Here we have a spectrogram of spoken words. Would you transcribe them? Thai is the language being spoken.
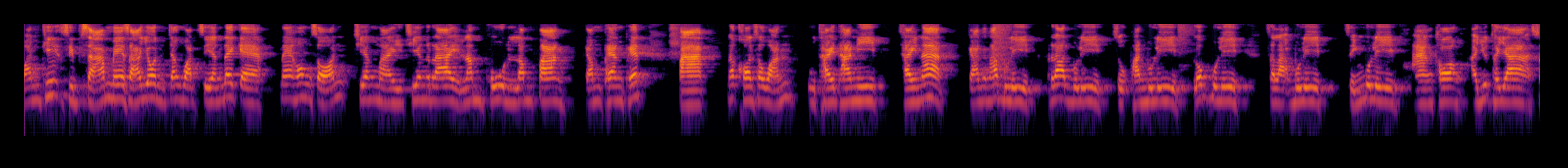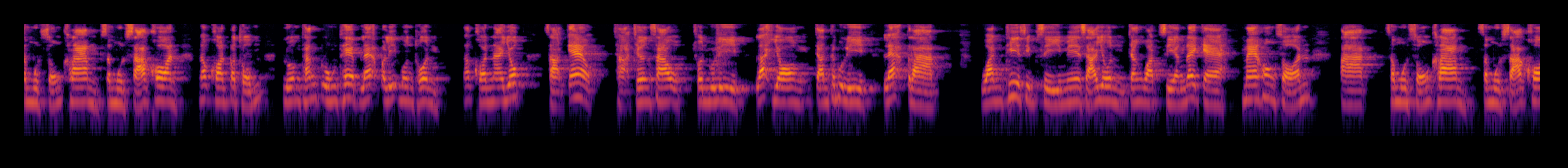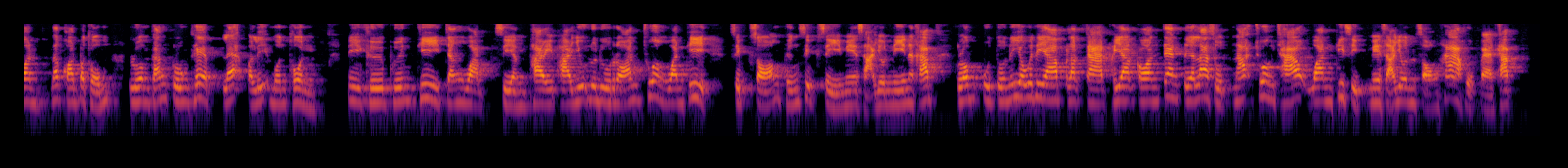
วันที่ 13 เมษายน จังหวัดเสียงได้แก่ แม่ฮ่องสอน เชียงใหม่ เชียงราย ลำพูน ลำปาง กำแพงเพชร ตาก นครสวรรค์ อุทัยธานี ชัยนาท กาญจนบุรี ราชบุรี สุพรรณบุรี ลบบุรี สระบุรี สิงห์บุรี อ่างทอง อยุธยา สมุทรสงคราม สมุทรสาคร นครปฐม รวมทั้งกรุงเทพและปริมณฑล นครนายกสระแก้ว ฉะเชิงเซาชนบุรี ละยอง จันทบุรี และตราด วันที่ 14 เมษายน จังหวัดเสียงได้แก่ แม่ฮ่องสอน ตาก สมุทรสงคราม สมุทรสาคร นครปฐม รวมทั้งกรุงเทพและปริมณฑล นี่คือพื้นที่จังหวัดเสี่ยงภัยพายุฤดูร้อนช่วงวันที่ 12 ถึง 14 เมษายนนี้นะครับ กรมอุตุนิยมวิทยาประกาศพยากรณ์แจ้งเตือนล่าสุดณช่วงเช้าวันที่ 10 เมษายน 2568 ครับ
